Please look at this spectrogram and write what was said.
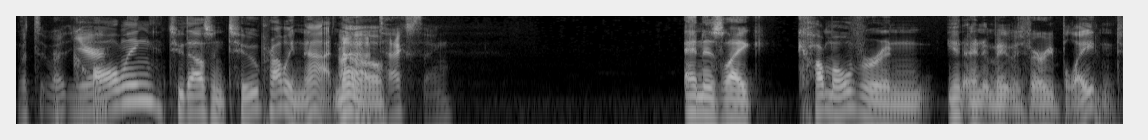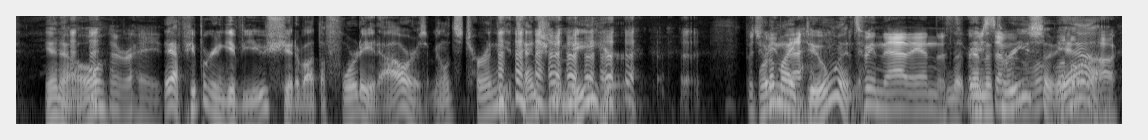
What, what year? Calling 2002, probably not. Probably No. not texting. and is like, come over and you know, and I mean, it was very blatant. You know. right. Yeah, people are gonna give you shit about the 48 hours. I mean, let's turn the attention to me here. Between am I doing? Between that and the And the- threesome, and the threesome, yeah. Rock.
